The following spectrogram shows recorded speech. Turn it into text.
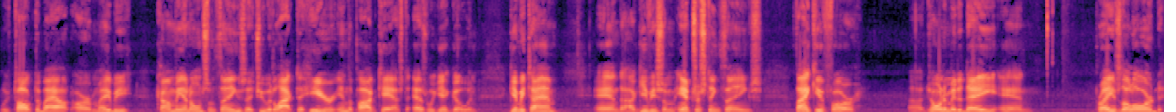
we've talked about, or maybe comment on some things that you would like to hear in the podcast as we get going. Give me time, and I'll give you some interesting things. Thank you for uh, joining me today, and praise the Lord.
